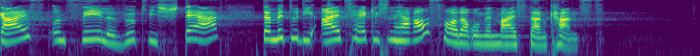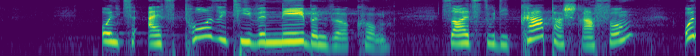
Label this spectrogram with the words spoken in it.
Geist und Seele wirklich stärkt, damit du die alltäglichen Herausforderungen meistern kannst. Und als positive Nebenwirkung sollst du die Körperstraffung und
